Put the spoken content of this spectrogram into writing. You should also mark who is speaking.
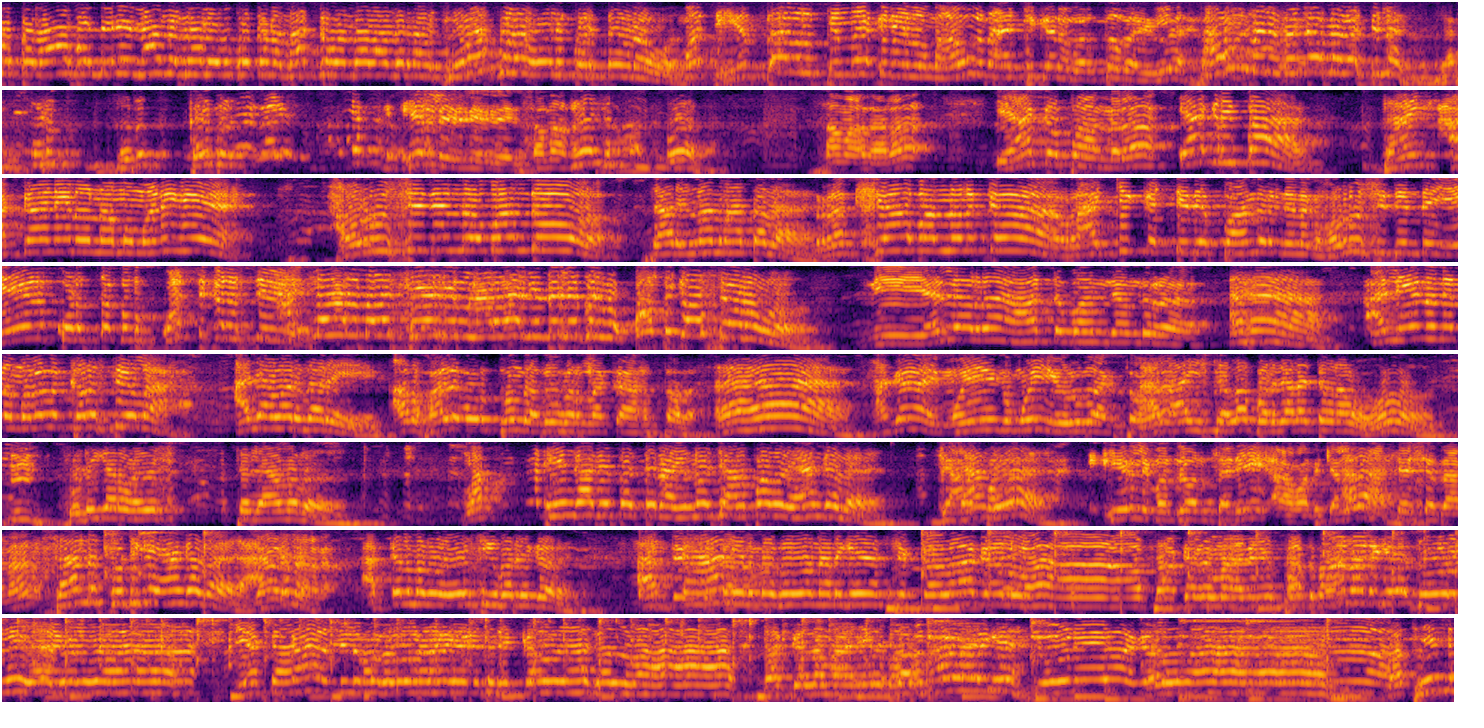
Speaker 1: ಗೊತ್ತ ನಾ ಬಂದೇನಿ ನಾನು ಅನ್ನೋದು ಗೊತ್ತ ನಮ್ಮ ಅಕ್ಕ ಬಂದಾಳ ಅಂದ್ರೆ ನಾವು ಜೀವ ಕೂಡ ಹೋಲಿ ಕೊಡ್ತೇವೆ ನಾವು.
Speaker 2: ಮತ್ತೆ ಇಂಥವ್ರು ತಿನ್ನಕ ನೀನು ಮಾವು ನಾಚಿಕರ ಬರ್ತದ ಇಲ್ಲ?
Speaker 1: ಕೈ ಬಿಡು.
Speaker 2: ಸಮಾಧಾನ. ಸಮಾಧಾನ. ಯಾಕಪ್ಪ ಅಂದ್ರ
Speaker 1: ಯಾಕ್ರಿಪ್ಪ?
Speaker 2: ಅಕ್ಕ ನೀನು ನಮ್ಮ ಮನೆಗೆ. ಹರುಷದಿಂದ ಬಂದು
Speaker 1: ಸರ್ ಇನ್ನೊಂದು ಮಾತದ
Speaker 2: ರಕ್ಷಾ ಬಂಧನಕ್ಕ ರಾಖಿ ಕಟ್ಟಿದೆಪ್ಪ ಅಂದ್ರೆ ನಿನಗೆ ಹರುಷದಿಂದ ಏನು ಕೊಡ್ತಕ್ಕಂದು ಕೊಟ್ಟು ಕಳಿಸ್ತೀವಿ.
Speaker 1: ಸೇರಿ ಕೊಟ್ಟು ಕಳಿಸ್ತೇವೆ ನಾವು.
Speaker 2: ನೀ ಎಲ್ಲರ ಆಟ ಬಂದೆ ಅಂದ್ರ
Speaker 1: ಅಲ್ಲಿ
Speaker 2: ಏನು ನಿನ್ನ ಮಗಳ ಕಳಿಸ್ತೀವಲ್ಲ
Speaker 1: ಅಲ್ಲಿ ಅವರು ಬರೀ
Speaker 2: ಅದು ಹೊಳೆ ಬರುತ್ತಂದ ಅದು ಬರ್ಲಕ್ಕ ಹತ್ತದ. ಹಾಗ ಮೊಯ್ಯಿಗೆ ಮೊಯ್
Speaker 1: ಇರುದಾಗ್ತದ. ಇಷ್ಟೆಲ್ಲ ಬಡ್ದಾಡತ್ತೇವ ನಾವು. ಹುಡುಗಿಯರ ವಯಸ್ಸು ಆಮೇಲೆ ಮತ್ತೆ ಹಿಂಗಾದಿತ್ತಂತೆ ನಾ ಇನ್ನೂ ಜಾನಪದ? ಹೆಂಗದ
Speaker 2: ಜಾನಪದ ಇರ್ಲಿ ಮಂಜು ಅಂತಡಿ ಅದಕ್ಕೆಲ್ಲ ಅತ್ಯಾಶ ಅದಾನ.
Speaker 1: ಸಣ್ಣ ತುಟಿಗೆ ಹೆಂಗದ ಅಕ್ಕನ ಮಗ ವಯಸ್ಸಿಗೆ ಬರ್ಲಿಕ್ಕಾರ ಅಕ್ಕ ನಿನ್ನ ಮಗಳು ನನಗೆ
Speaker 2: ಚಿಕ್ಕಳಾಗಲ್ವಾ? ಪಕ್ಕದ ಮನೆ ಪದ್ಮ ನನಗೆ
Speaker 1: ಜೋಡಿ ಆಗಲ್ವಾ
Speaker 2: ಯಾಕ ನಿನ್ನ ಮಗಳು ನನಗೆ
Speaker 1: ಚಿಕ್ಕವಳಾಗಲ್ವಾ? ಮಕ್ಕಳ ಮನೆ ಪರಮಾಳಿಗೆ
Speaker 2: ಜೋಡಿ ಆಗಲ್ವಾ
Speaker 1: ಮತ್ ಹಿಂಗ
